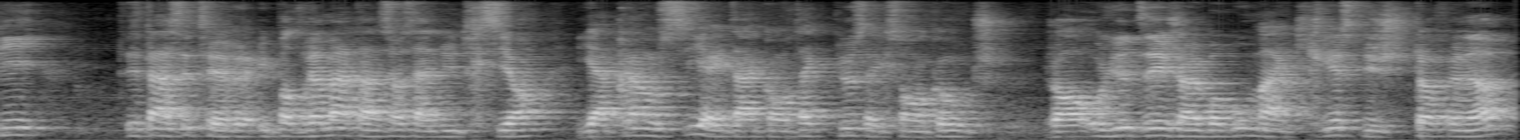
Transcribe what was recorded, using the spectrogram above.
Puis, il porte vraiment attention à sa nutrition. Il apprend aussi à être en contact plus avec son coach. Genre, au lieu de dire j'ai un bobo, m'en crisse, puis je toughen up,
